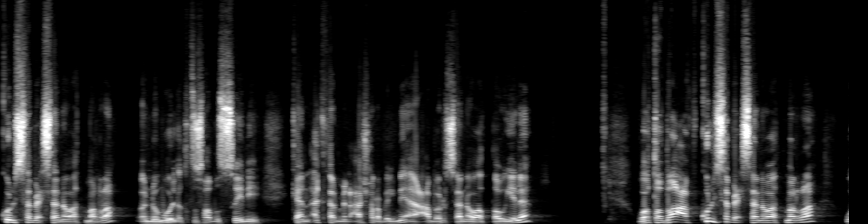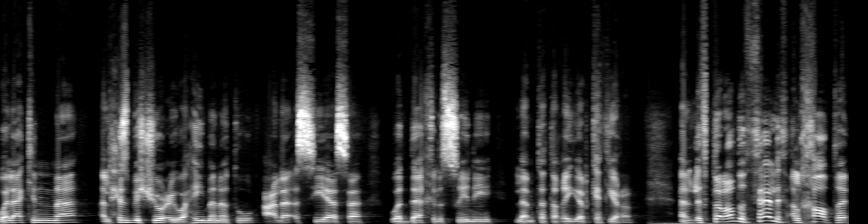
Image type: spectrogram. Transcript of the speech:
كل سبع سنوات مرة. والنمو الاقتصادي الصيني كان أكثر من 10% عبر سنوات طويلة وتضاعف كل سبع سنوات مرة ولكن الحزب الشيوعي وهيمنته على السياسة والداخل الصيني لم تتغير كثيرا. الافتراض الثالث الخاطئ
